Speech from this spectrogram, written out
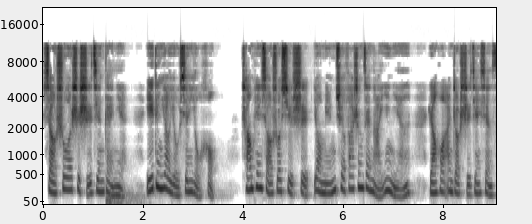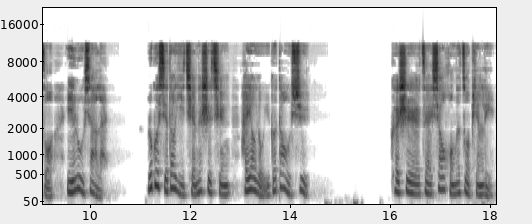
小说是时间概念，一定要有先有后。长篇小说叙事要明确发生在哪一年，然后按照时间线索一路下来。如果写到以前的事情，还要有一个倒叙。可是，在萧红的作品里，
